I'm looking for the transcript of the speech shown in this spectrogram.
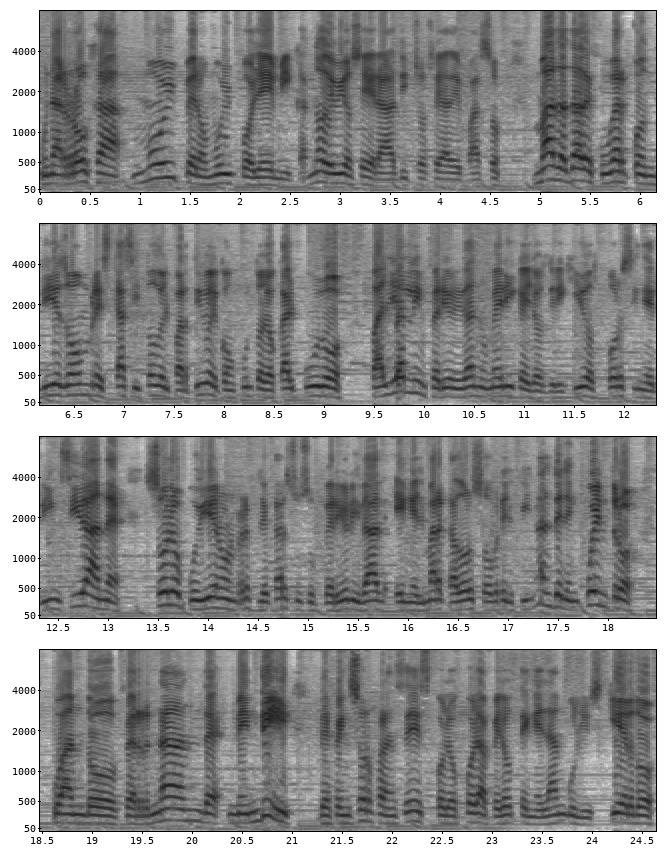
Una roja muy pero muy polémica. No debió ser, ha dicho sea de paso. Más allá de jugar con 10 hombres casi todo el partido, el conjunto local pudo paliar la inferioridad numérica y los dirigidos por Zinedine Zidane solo pudieron reflejar su superioridad en el marcador sobre el final del encuentro cuando Fernand Mendy, defensor francés, colocó la pelota en el ángulo izquierdo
